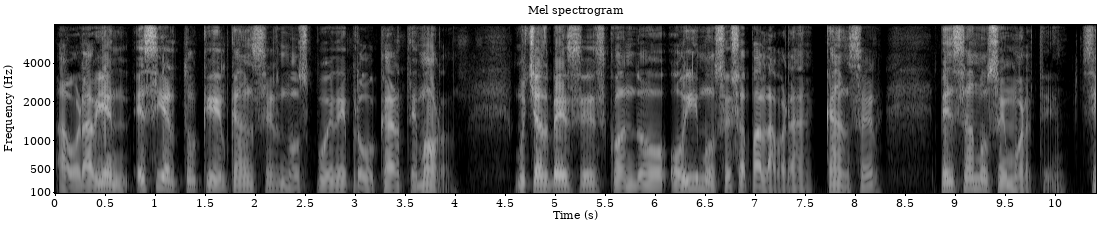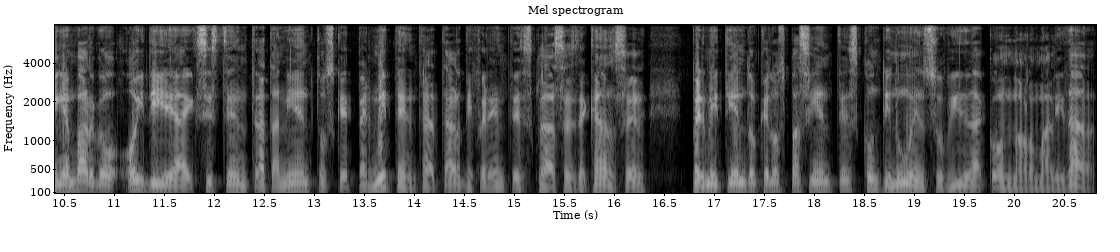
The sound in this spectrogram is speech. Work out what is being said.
Ahora bien, es cierto que el cáncer nos puede provocar temor. Muchas veces cuando oímos esa palabra, cáncer, pensamos en muerte. Sin embargo, hoy día existen tratamientos que permiten tratar diferentes clases de cáncer permitiendo que los pacientes continúen su vida con normalidad.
